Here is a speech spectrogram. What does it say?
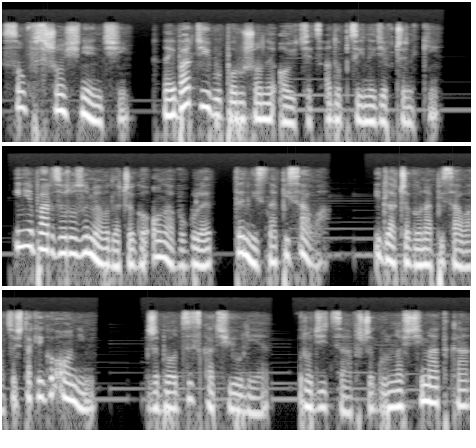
są wstrząśnięci. Najbardziej był poruszony ojciec adopcyjny dziewczynki i nie bardzo rozumiał, dlaczego ona w ogóle ten list napisała i dlaczego napisała coś takiego o nim. Żeby odzyskać Julię, rodzica, w szczególności matka,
